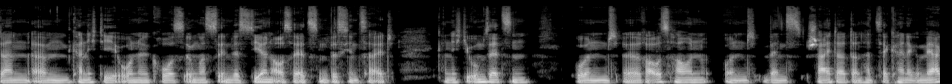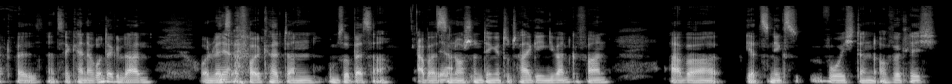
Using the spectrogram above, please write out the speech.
dann ähm, kann ich die ohne groß irgendwas zu investieren, außer jetzt ein bisschen Zeit, kann ich die umsetzen und äh, raushauen. Und wenn es scheitert, dann hat es ja keiner gemerkt, weil hat es ja keiner runtergeladen. Und wenn es ja. Erfolg hat, dann umso besser. Aber es ja. sind auch schon Dinge total gegen die Wand gefahren. Aber jetzt nichts, wo ich dann auch wirklich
